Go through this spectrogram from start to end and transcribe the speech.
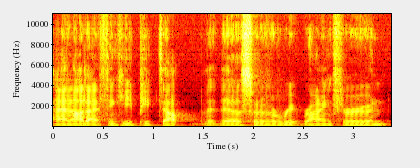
And I don't think he picked up that there was sort of a rip running through, and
